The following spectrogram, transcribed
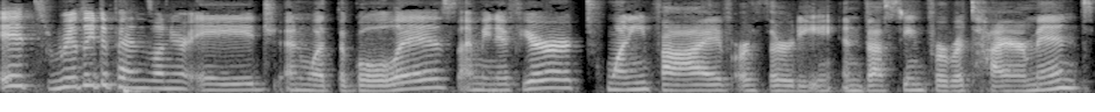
It really depends on your age and what the goal is. I mean, if you're 25 or 30 investing for retirement,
